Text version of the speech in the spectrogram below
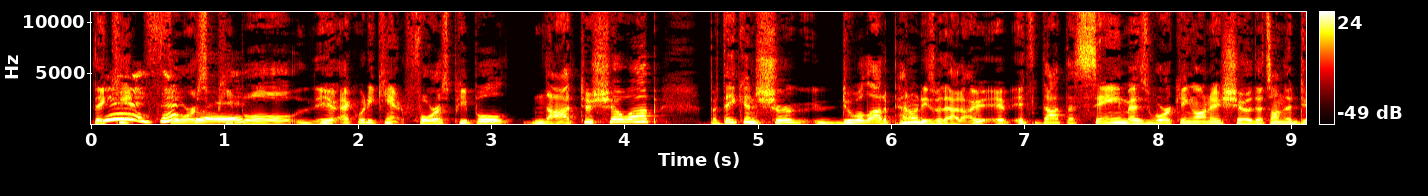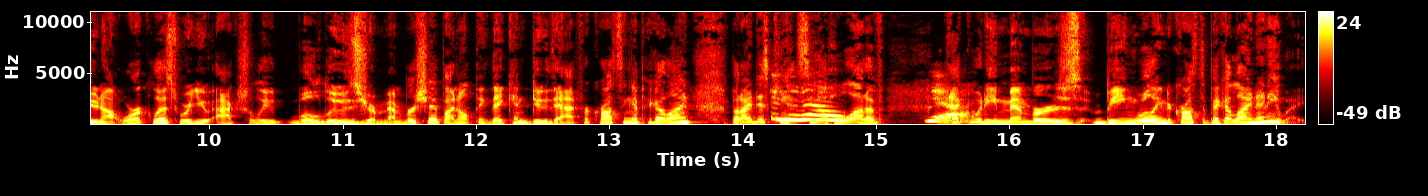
they yeah, can't exactly. force people, you know, equity can't force people not to show up, but they can sure do a lot of penalties with that. I, it's not the same as working on a show that's on the do not work list where you actually will lose your membership. I don't think they can do that for crossing a picket line, but I just can't you know, see a whole lot of yeah. equity members being willing to cross the picket line anyway.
